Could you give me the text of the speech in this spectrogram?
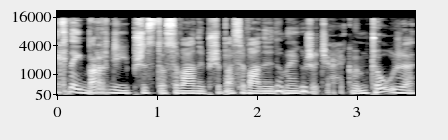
jak najbardziej przystosowany, przypasowany do mojego życia. Jakbym czuł, że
